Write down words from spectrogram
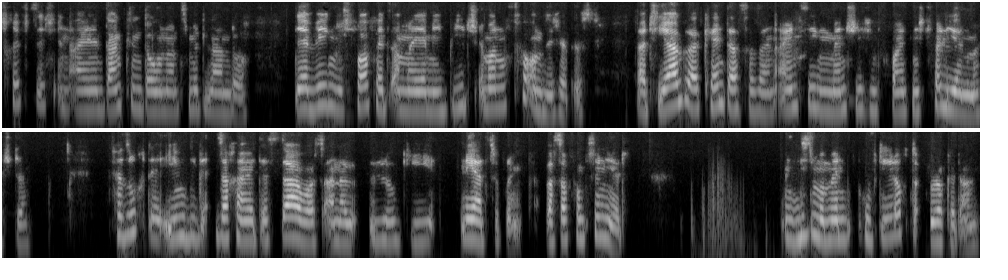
trifft sich in einen Dunkin' Donuts mit Lando, der wegen des Vorfalls am Miami Beach immer noch verunsichert ist, da Thiago erkennt, dass er seinen einzigen menschlichen Freund nicht verlieren möchte versucht er ihm die Sache mit der Star Wars-Analogie näher zu bringen, was auch funktioniert. In diesem Moment ruft jedoch Rocket an,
